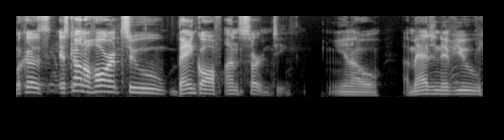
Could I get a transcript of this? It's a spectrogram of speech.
because it's kind of hard to bank off uncertainty. You know, imagine if you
